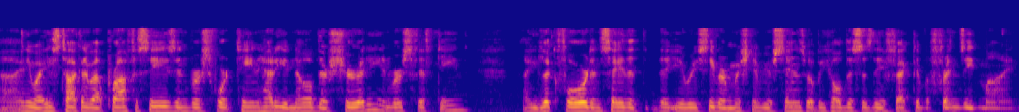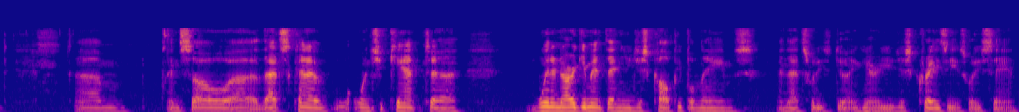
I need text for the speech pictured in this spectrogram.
Uh, anyway, he's talking about prophecies in verse 14. How do you know of their surety in verse 15? Uh, you look forward and say that, that you receive a remission of your sins, but behold, this is the effect of a frenzied mind. Um, and so uh, that's kind of once you can't uh, win an argument, then you just call people names. And that's what he's doing here. You're just crazy, is what he's saying.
